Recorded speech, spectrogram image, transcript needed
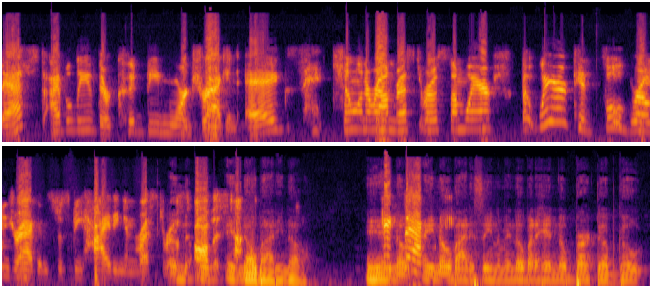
best, I believe there could be more dragon eggs chilling around Westeros somewhere. But where could full-grown dragons just be hiding in Westeros And, all and- this and time? nobody know. And ain't, Exactly. no, ain't nobody seen them. Ain't nobody had no burnt up goat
